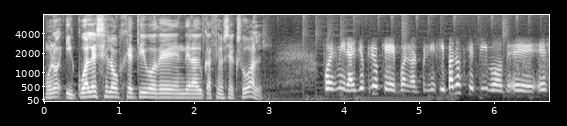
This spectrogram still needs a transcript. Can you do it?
Bueno, ¿y cuál es el objetivo de la educación sexual? Pues mira, yo creo que bueno, el principal objetivo es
